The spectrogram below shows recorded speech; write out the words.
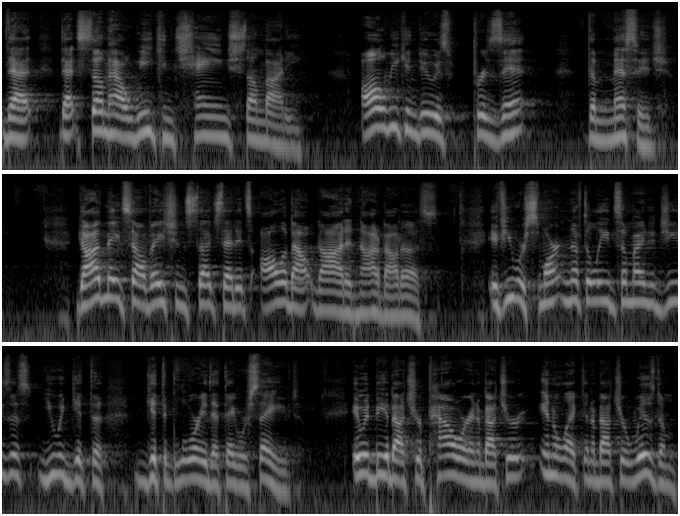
that, that somehow we can change somebody. All we can do is present the message. God made salvation such that it's all about God and not about us. If you were smart enough to lead somebody to Jesus, you would get the, get the glory that they were saved. It would be about your power and about your intellect and about your wisdom.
